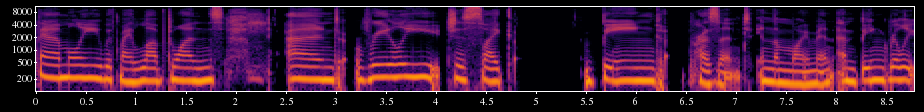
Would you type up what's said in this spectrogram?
family, with my loved ones, and really just like being present in the moment and being really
